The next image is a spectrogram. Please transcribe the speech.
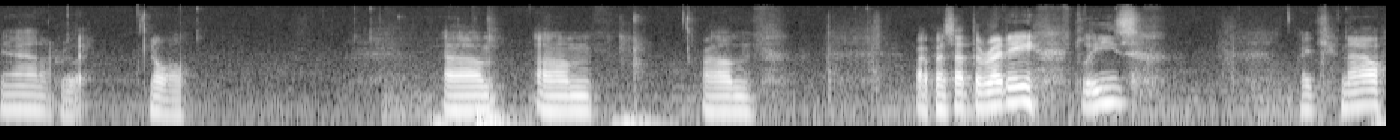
Yeah, not really. Oh well. Um, um, um, weapons at the ready, please. Like now.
